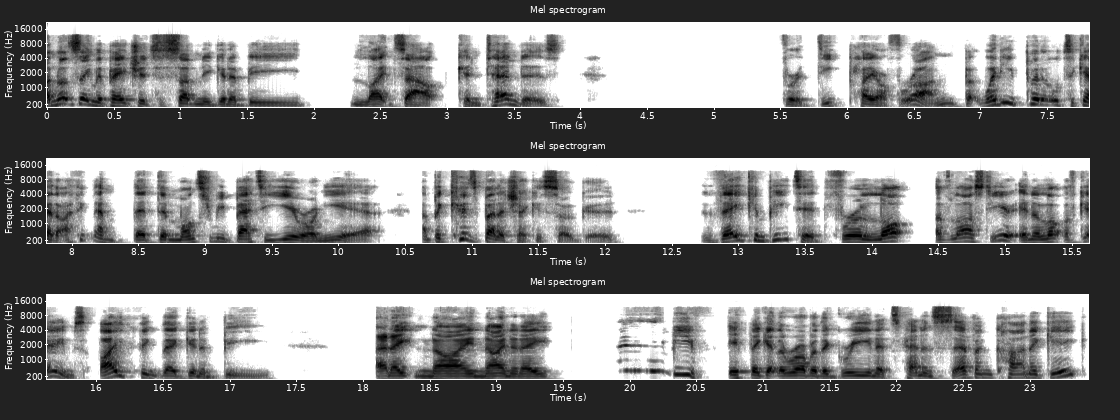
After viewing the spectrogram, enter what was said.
I'm not saying the Patriots are suddenly going to be lights out contenders for a deep playoff run, but when you put it all together, I think they're, they're demonstrably better year on year. And because Belichick is so good, they competed for a lot of last year in a lot of games. I think they're going to be an eight nine, nine and eight, maybe if, if they get the rubber, the green, a ten and seven kind of gig.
